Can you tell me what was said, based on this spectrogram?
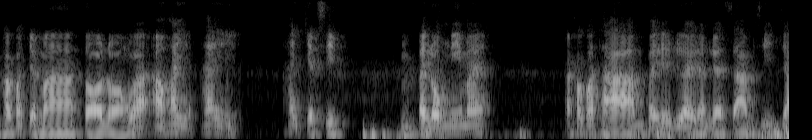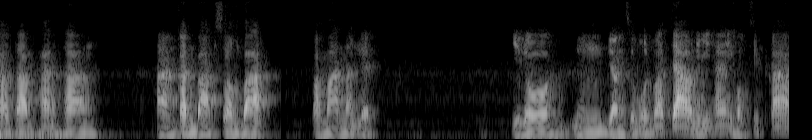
เขาก็จะมาต่อรองว่า เอาให้ให้ให้เจ็ดสิบไปลงนี้ไหมเขาก็ถามไปเรื่อยๆนั่นแหละสามสี่เจ้าตามข้างทาง ห่างกันบาทสองบาทประมาณนั้นแหละกิโลหนึ่งอย่างสมมติว่าเจ้านี้ให้หกสิบเก้า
